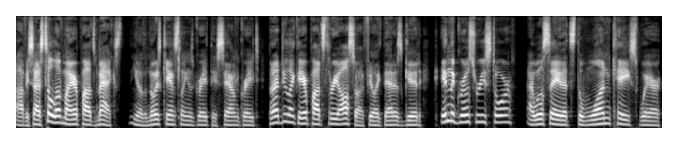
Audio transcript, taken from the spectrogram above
obviously I still love my AirPods Max. You know, the noise canceling is great, they sound great, but I do like the AirPods 3 also. I feel like that is good. In the grocery store, I will say that's the one case where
